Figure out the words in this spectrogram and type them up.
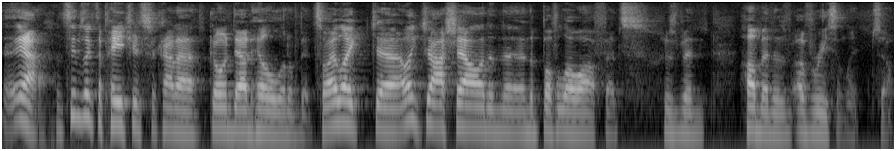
yeah. It seems like the Patriots are kind of going downhill a little bit. So I like uh, I like Josh Allen and the and the Buffalo offense, who's been humming of, of recently. So.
